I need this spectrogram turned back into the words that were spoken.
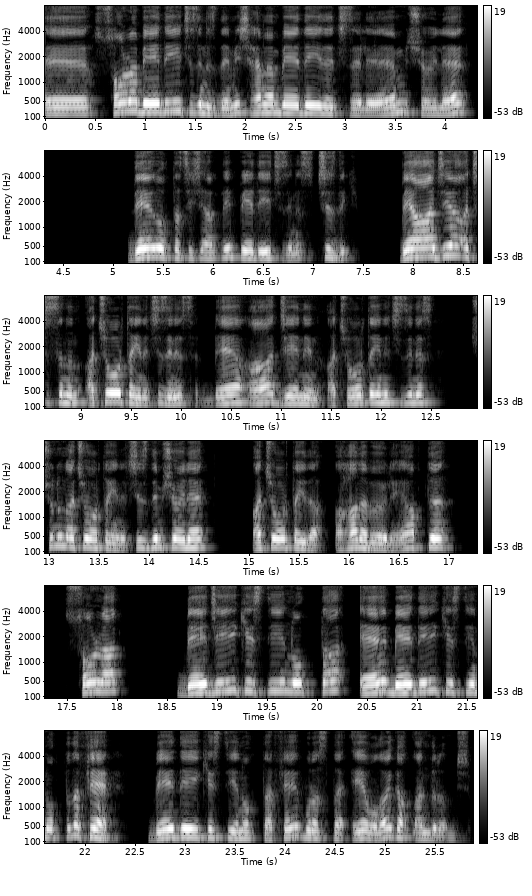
Ee, sonra BD'yi çiziniz demiş. Hemen BD'yi de çizelim. Şöyle. D noktası işaretleyip BD'yi çiziniz. Çizdik. BAC açısının açıortayını çiziniz. BAC'nin açıortayını çiziniz. Şunun açıortayını çizdim şöyle. Açıortayı da aha da böyle yaptı. Sonra BC'yi kestiği nokta E, BD'yi kestiği nokta da F. BD'yi kestiği nokta F. Burası da E olarak adlandırılmış.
